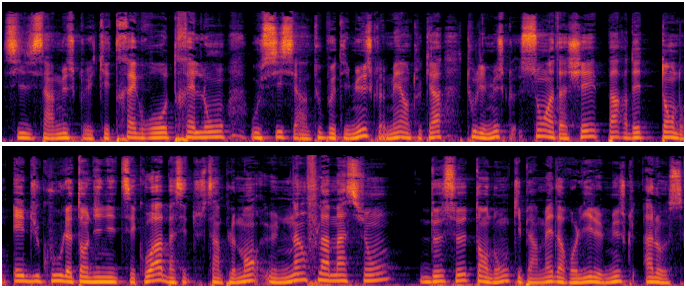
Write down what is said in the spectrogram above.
si c'est un muscle qui est très gros, très long, ou si c'est un tout petit muscle. Mais en tout cas, tous les muscles sont attachés par des tendons. Et du coup, la tendinite, c'est quoi? Bah, c'est tout simplement une inflammation de ce tendon qui permet de relier le muscle à l'os.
